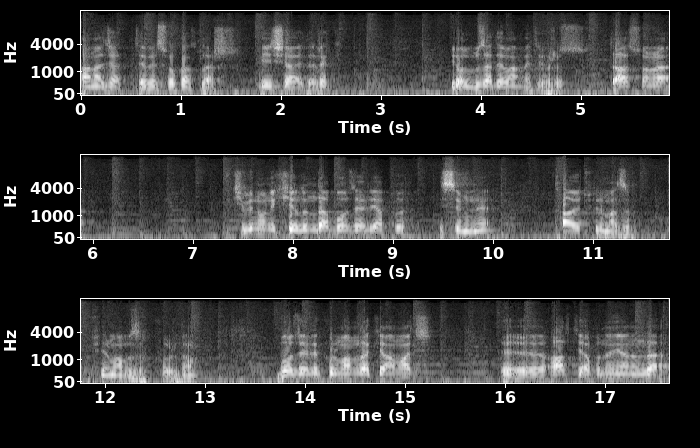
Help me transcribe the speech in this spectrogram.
ana cadde ve sokaklar inşa ederek yolumuza devam ediyoruz. Daha sonra 2012 yılında Bozel Yapı isimli taahhüt firması, firmamızı kurdum. Bozel'i kurmamdaki amaç e, altyapının yanında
